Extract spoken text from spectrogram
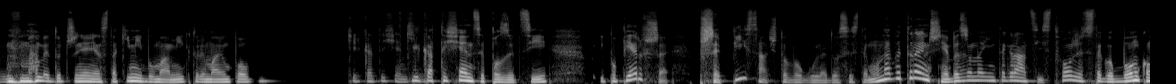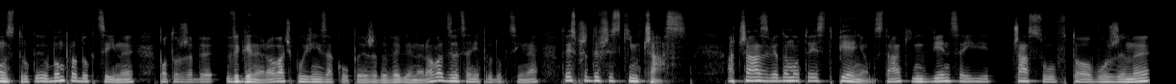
mamy do czynienia z takimi boomami, które mają po Kilka tysięcy. kilka tysięcy pozycji. I po pierwsze, przepisać to w ogóle do systemu, nawet ręcznie, bez żadnej integracji, stworzyć z tego konstruk- bomb produkcyjny po to, żeby wygenerować później zakupy, żeby wygenerować zlecenie produkcyjne, to jest przede wszystkim czas. A czas, wiadomo, to jest pieniądz, tak? Im więcej czasu w to włożymy,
